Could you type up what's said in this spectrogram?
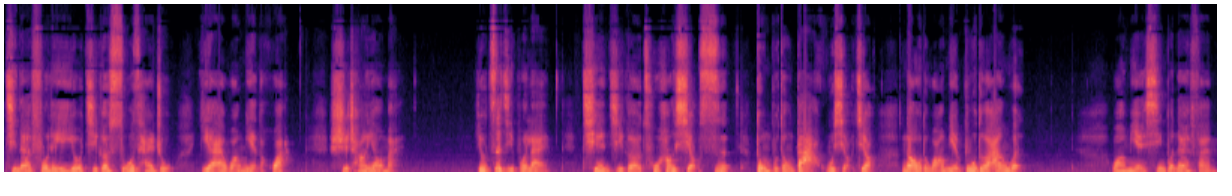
济南府里有几个俗财主也爱王冕的画，时常要买，又自己不来，前几个粗行小厮动不动大呼小叫，闹得王冕不得安稳。王冕心不耐烦，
